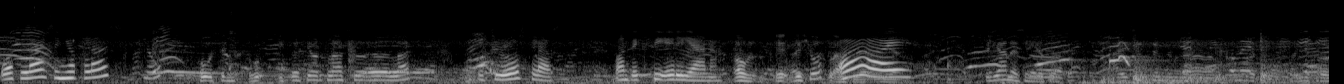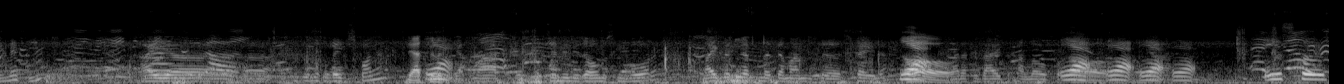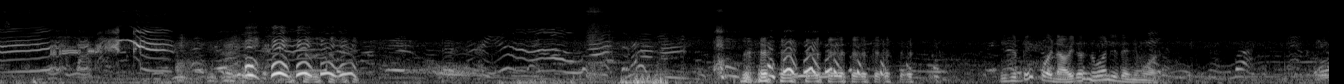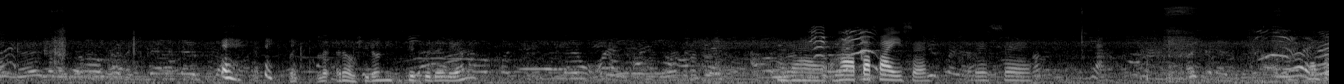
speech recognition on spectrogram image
Was Lars in your class? no. Who's in, who, is that your class, uh, Lars? Het is Roos klas. Want ik zie Eliana. Oh, i- this your class? Hoi. In your class, hè? Hij zit in een uh, andere bij juffrouw. Hij, uh, uh, hij vindt het nog een beetje spannend. Ja, tuurlijk. Ja. Ja, maar dat zullen jullie zo misschien horen. Maar ik ben nu even met hem aan het uh, spelen. Ja. Oh. Maar even buiten gaan lopen. Ja, Oh. ja, ja, ja. Is goed. He's a big boy now, he doesn't want it anymore. Le- Roos, you don't need to sit with Eliana? Haar papa is er. Dus eh,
